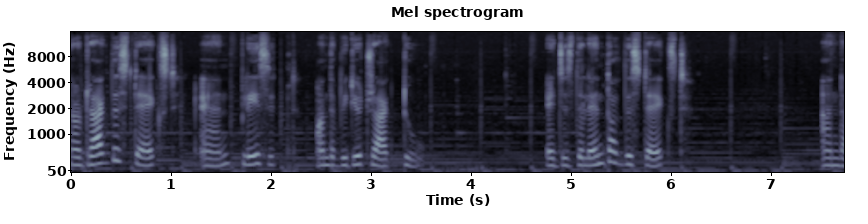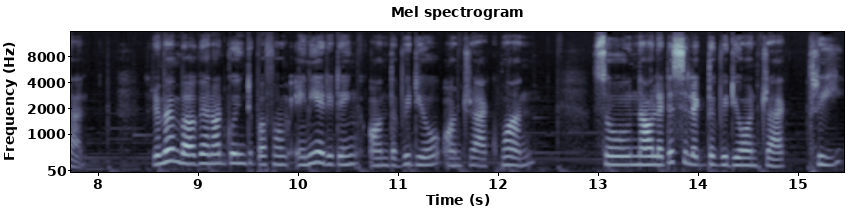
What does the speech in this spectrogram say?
Now drag this text and place it on the video track 2. Adjust the length of this text and done. Remember, we are not going to perform any editing on the video on track 1. So now let us select the video on track 3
